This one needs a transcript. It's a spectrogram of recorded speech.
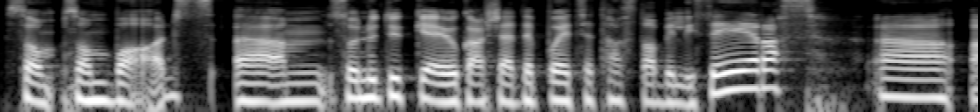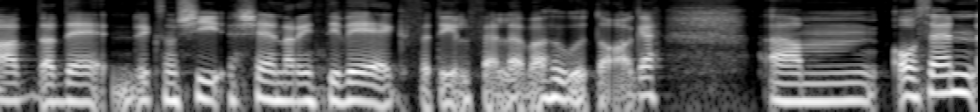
som, som bads. Um, så nu tycker jag ju kanske att det på ett sätt har stabiliserats, uh, att det liksom skenar inte iväg för tillfället överhuvudtaget. Um, ehm, och sen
